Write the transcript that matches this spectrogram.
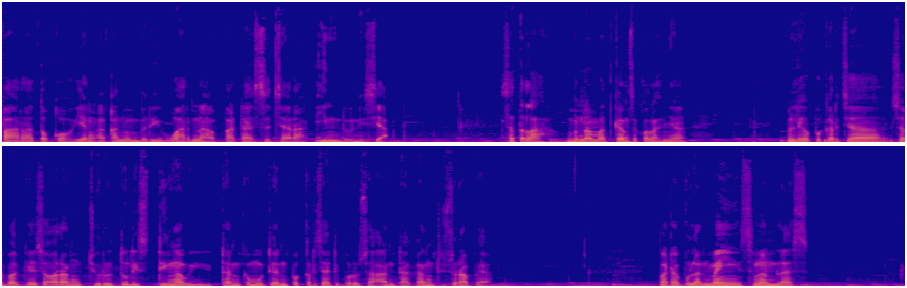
para tokoh yang akan memberi warna pada sejarah Indonesia. Setelah menamatkan sekolahnya, beliau bekerja sebagai seorang juru tulis di Ngawi dan kemudian bekerja di perusahaan dagang di Surabaya. Pada bulan Mei 1912,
